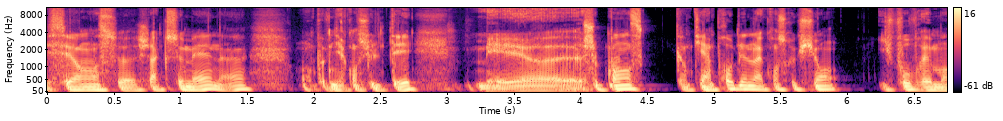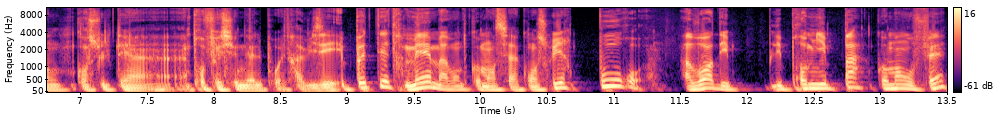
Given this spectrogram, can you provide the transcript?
séances chaque semaine. Hein. on peut venir consulter. Mais euh, je pense, quand il y a un problème dans la construction, il faut vraiment consulter un, professionnel pour être avisé. Et peut-être même avant de commencer à construire, pour avoir des les premiers pas, comment on fait,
